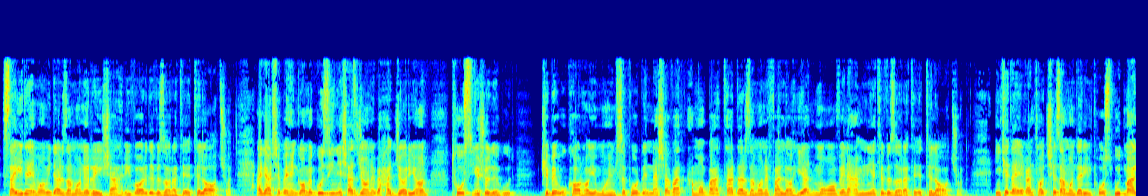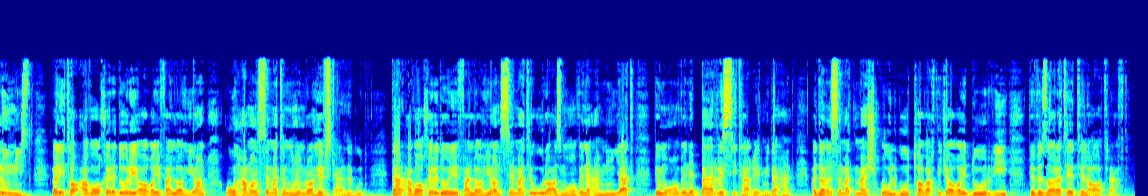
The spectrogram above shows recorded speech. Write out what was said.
سعید امامی در زمان ریشهری وارد وزارت اطلاعات شد. اگرچه به هنگام گزینش از جانب حجاریان توصیه شده بود که به او کارهای مهم سپرده نشود اما بعدتر در زمان فلاحیان معاون امنیت وزارت اطلاعات شد. اینکه دقیقا تا چه زمان در این پست بود معلوم نیست ولی تا اواخر دوره آقای فلاحیان او همان سمت مهم را حفظ کرده بود. در اواخر دوره فلاحیان سمت او را از معاون امنیت به معاون بررسی تغییر می دهند و در سمت مشغول بود تا وقتی که آقای دوری به وزارت اطلاعات رفت.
